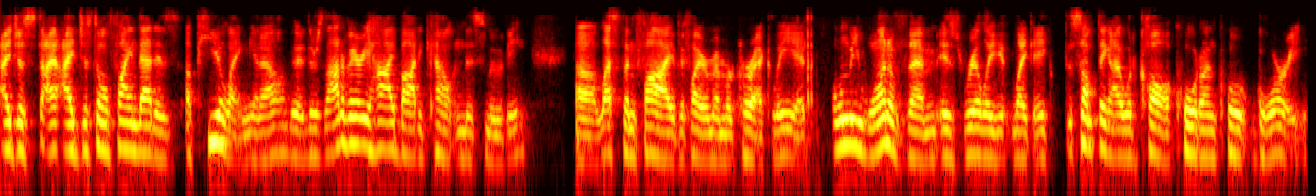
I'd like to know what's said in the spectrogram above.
I just I, I just don't find that as appealing. You know, there, there's not a very high body count in this movie. Uh, less than five, if I remember correctly. Only one of them is really like a something I would call quote unquote gory.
